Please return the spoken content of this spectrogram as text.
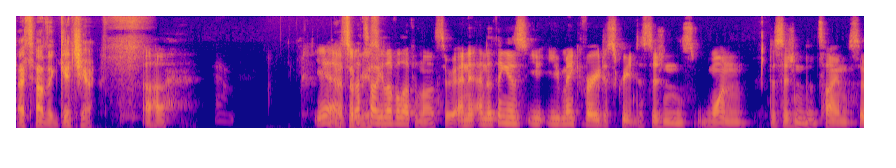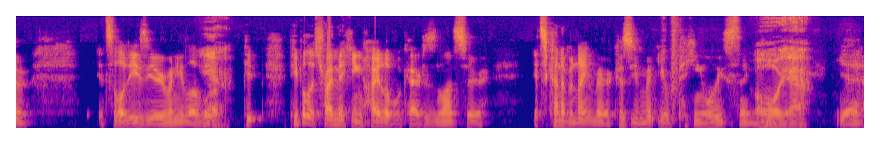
That's how they get you. Uh-huh. Yeah, That's so that's how you level up in Lancer. And and the thing is, you, you make very discrete decisions, one decision at a time. So it's a lot easier when you level up. Pe- people that try making high level characters in Lancer, it's kind of a nightmare because you make, you're picking all these things. Oh yeah. yeah.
